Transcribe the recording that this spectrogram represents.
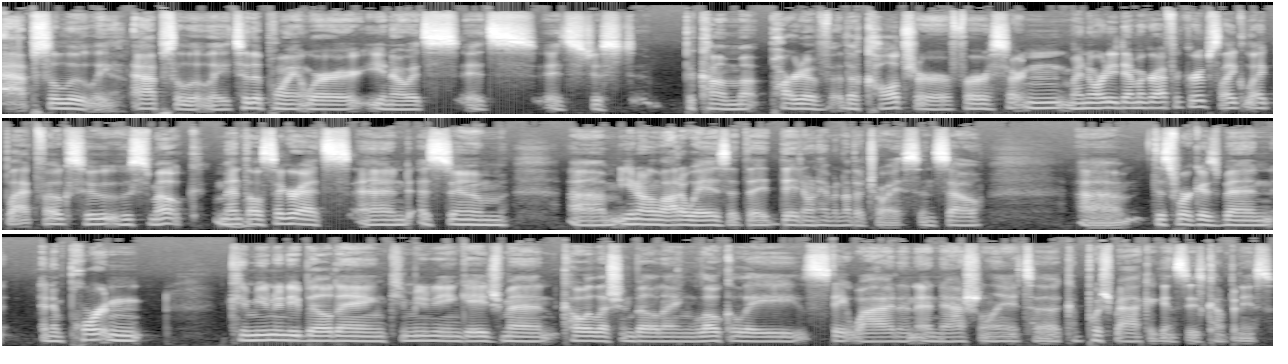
Absolutely. Yeah. Absolutely. To the point where, you know, it's it's it's just become part of the culture for certain minority demographic groups like like black folks who who smoke menthol mm-hmm. cigarettes and assume um, you know in a lot of ways that they, they don't have another choice. And so um, this work has been an important community building, community engagement, coalition building locally, statewide, and, and nationally to push back against these companies.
